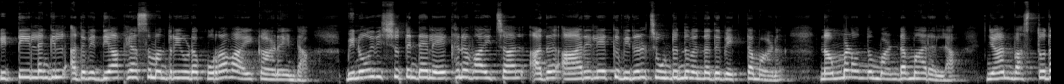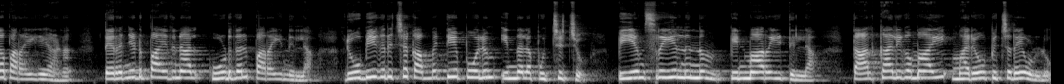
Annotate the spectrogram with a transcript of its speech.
കിട്ടിയില്ലെങ്കിൽ അത് വിദ്യാഭ്യാസ മന്ത്രിയുടെ കുറവായി കാണേണ്ട. ബിനോയ് വിശ്വത്തിന്റെ ലേഖനം വായിച്ചാൽ അത് ആരിലേക്ക് വിരൽ ചൂണ്ടുന്നുവെന്നത് വ്യക്തമാണ്. നമ്മളൊന്നും മണ്ടന്മാരല്ല. ഞാൻ വസ്തുത പറയുകയാണ്. തെരഞ്ഞെടുപ്പായതിനാൽ കൂടുതൽ പറയുന്നില്ല. രൂപീകരിച്ച കമ്മിറ്റിയെ പോലും ഇന്നലെ പുച്ഛിച്ചു. പി എം ശ്രീയിൽ നിന്നും പിന്മാറിയിട്ടില്ല. താൽക്കാലികമായി മരവിപ്പിച്ചതേ ഉള്ളൂ.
